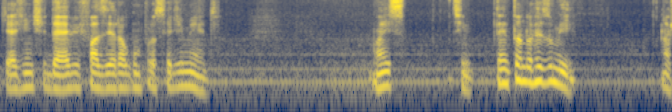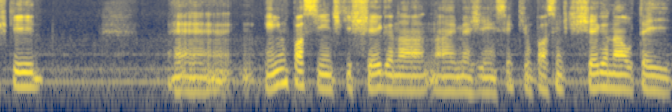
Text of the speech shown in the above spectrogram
que a gente deve fazer algum procedimento. Mas, assim, tentando resumir, Acho que é, em um paciente que chega na, na, emergência, que um paciente que chega na UTI,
